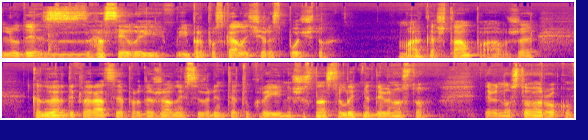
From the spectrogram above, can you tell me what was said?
люди згасили її і пропускали через почту. Марка, штамп, а вже конверт Декларація про державний суверенітет України 16 липня 90, 90-го року.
